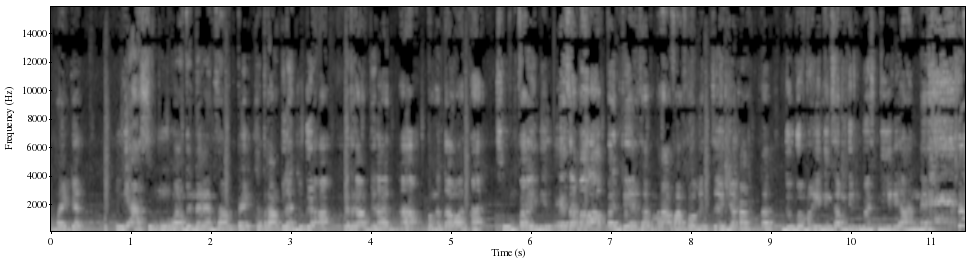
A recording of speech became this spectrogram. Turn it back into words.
Oh my god ini A semua beneran sampai keterampilan juga A. Keterampilan A pengetahuan A. Sumpah ini eh sama 8 cuy sama favorit se Jakarta. Gue merinding sama diri gue sendiri aneh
